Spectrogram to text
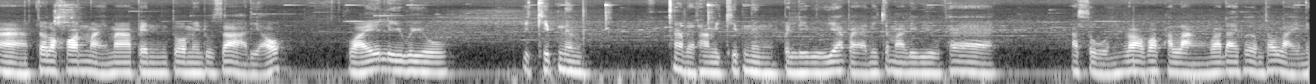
อ่าตัวละครใหม่มาเป็นตัวเมดูซ่าเดี๋ยว ไว้รีวิวอีกคลิปหนึ่งอาเดี๋ยวทำอีกคลิปหนึ่งเป็นรีวิวแยกไป อันนี้จะมารีวิวแค่อสูรรอบว่าพลังว่าได้เพิ่มเท่าไหร่ใน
